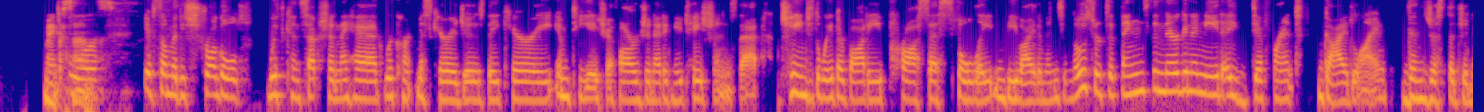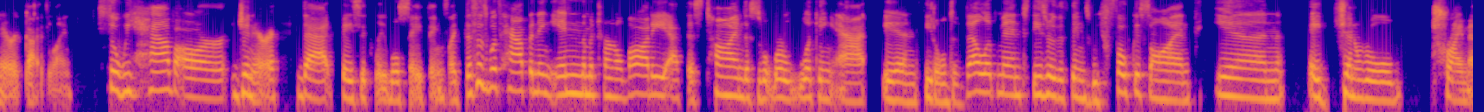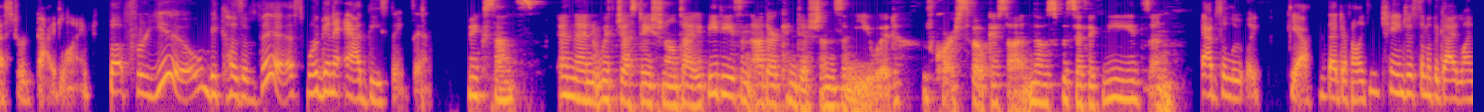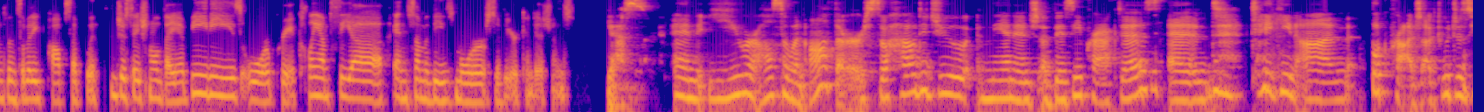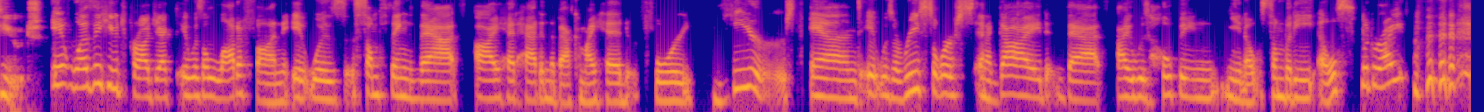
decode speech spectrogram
Makes sense. Or if somebody struggled with conception, they had recurrent miscarriages, they carry MTHFR genetic mutations that change the way their body process folate and B vitamins and those sorts of things, then they're going to need a different guideline than just the generic guideline. So we have our generic that basically will say things like this is what's happening in the maternal body at this time. This is what we're looking at in fetal development. These are the things we focus on in a general trimester guideline. But for you, because of this, we're going to add these things in. Makes sense. And then with gestational diabetes and other conditions, and you would, of course, focus on those specific needs and Absolutely yeah, that definitely changes some of the guidelines when somebody pops up with gestational diabetes or preeclampsia and some of these more severe conditions. Yes. And you are also an author. So, how did you manage a busy practice and taking on book project, which is huge? It was a huge project. It was a lot of fun. It was something that I had had in the back of my head for years and it was a resource and a guide that i was hoping you know somebody else would write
